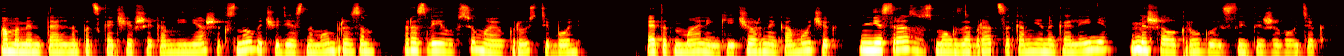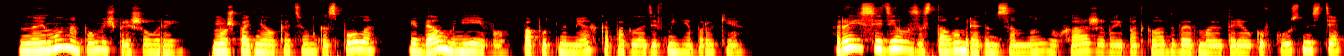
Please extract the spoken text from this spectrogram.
А моментально подскочивший ко мне няшек снова чудесным образом развеял всю мою грусть и боль. Этот маленький черный комочек не сразу смог забраться ко мне на колени, мешал круглый сытый животик. Но ему на помощь пришел Рэй. Муж поднял котенка с пола и дал мне его, попутно мягко погладив меня по руке. Рэй сидел за столом рядом со мной, ухаживая и подкладывая в мою тарелку вкусности.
